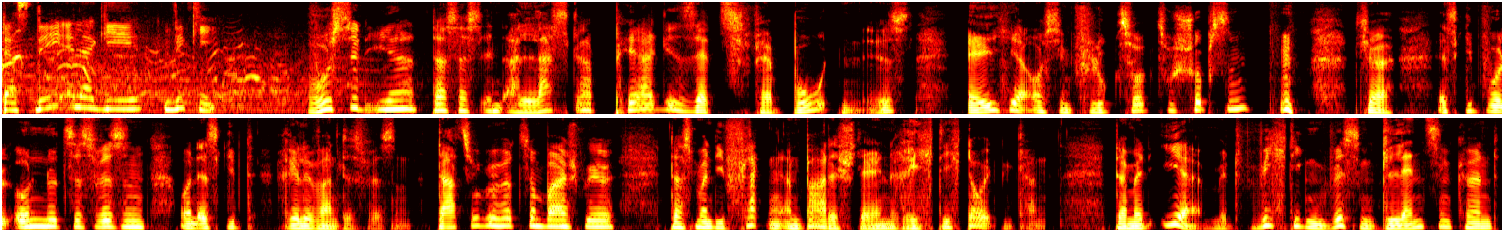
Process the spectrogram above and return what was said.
Das DLRG Wiki. Wusstet ihr, dass es in Alaska per Gesetz verboten ist, Elche aus dem Flugzeug zu schubsen? Tja, es gibt wohl unnützes Wissen und es gibt relevantes Wissen. Dazu gehört zum Beispiel, dass man die Flacken an Badestellen richtig deuten kann. Damit ihr mit wichtigem Wissen glänzen könnt,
